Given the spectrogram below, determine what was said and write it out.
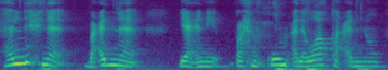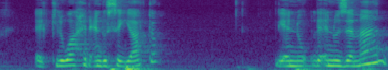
هل نحن بعدنا يعني راح نقوم على واقع أنه كل واحد عنده سيارته؟ لأنه لأنه زمان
